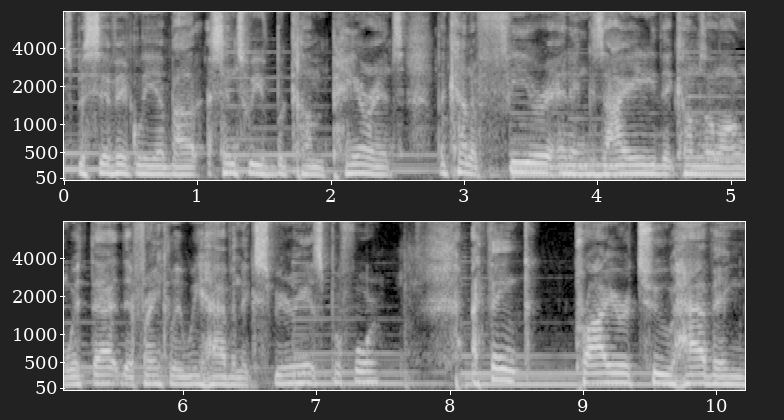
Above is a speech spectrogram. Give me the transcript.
specifically about since we've become parents, the kind of fear and anxiety that comes along with that, that frankly we haven't experienced before. I think prior to having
